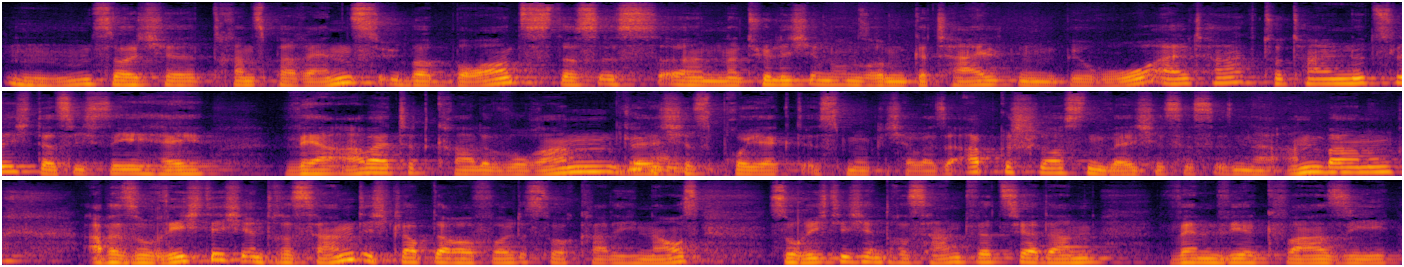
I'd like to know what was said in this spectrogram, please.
Mhm, solche Transparenz über Boards, das ist äh, natürlich in unserem geteilten Büroalltag total nützlich, dass ich sehe, hey, wer arbeitet gerade woran, genau. welches Projekt ist möglicherweise abgeschlossen, welches ist in der Anbahnung. Aber so richtig interessant, ich glaube, darauf wolltest du auch gerade hinaus, so richtig interessant wird's ja dann, wenn wir quasi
